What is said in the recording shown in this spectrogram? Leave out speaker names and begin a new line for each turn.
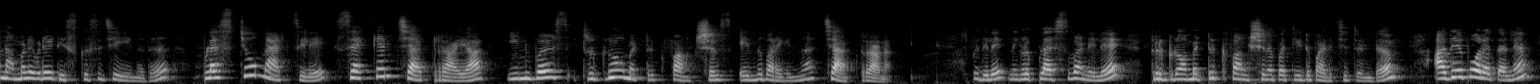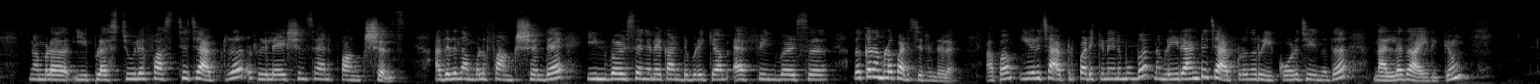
നമ്മളിവിടെ ഡിസ്കസ് ചെയ്യുന്നത് plus two മാത്സിലെ സെക്കൻഡ് ചാപ്റ്ററായ ഇൻവേഴ്സ് ട്രിഗ്നോമെട്രിക് ഫങ്ഷൻസ് എന്ന് പറയുന്ന ചാപ്റ്ററാണ് അപ്പോൾ ഇതിൽ നിങ്ങൾ പ്ലസ് വണ്ണിലെ ട്രിഗ്നോമെട്രിക് ഫങ്ഷനെ പറ്റിയിട്ട് പഠിച്ചിട്ടുണ്ട്. അതേപോലെ തന്നെ നമ്മൾ ഈ plus ടുവിലെ first chapter relations and functions അതിൽ നമ്മൾ ഫംഗ്ഷന്റെ ഇൻവേഴ്സ് എങ്ങനെ കണ്ടുപിടിക്കാം? എഫ് ഇൻവേഴ്സ് അതൊക്കെ നമ്മൾ പഠിച്ചിട്ടുണ്ടല്ലേ? അപ്പം ഈ ഒരു ചാപ്റ്റർ പഠിക്കുന്നതിന് മുമ്പ് നമ്മൾ ഈ രണ്ട് ചാപ്റ്റർ ഒന്ന് റീകോൾ ചെയ്യുന്നത് നല്ലതായിരിക്കും.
